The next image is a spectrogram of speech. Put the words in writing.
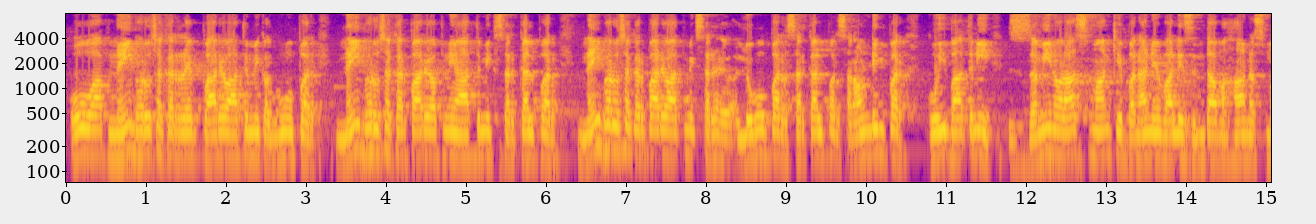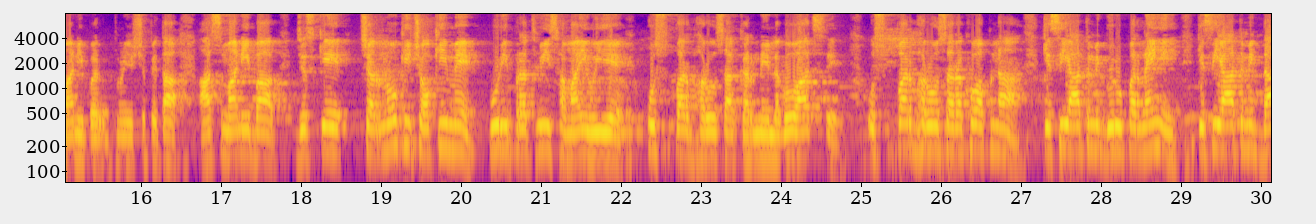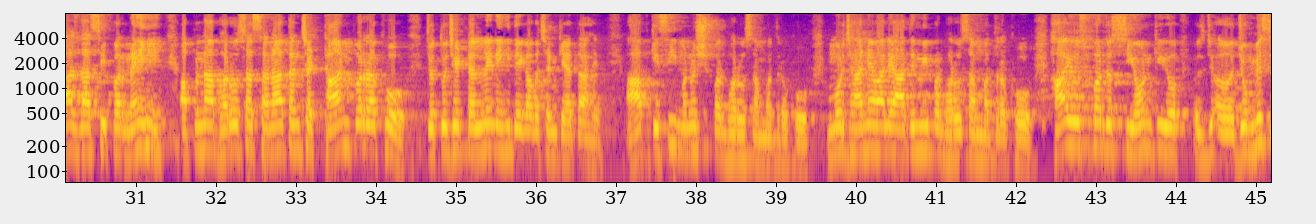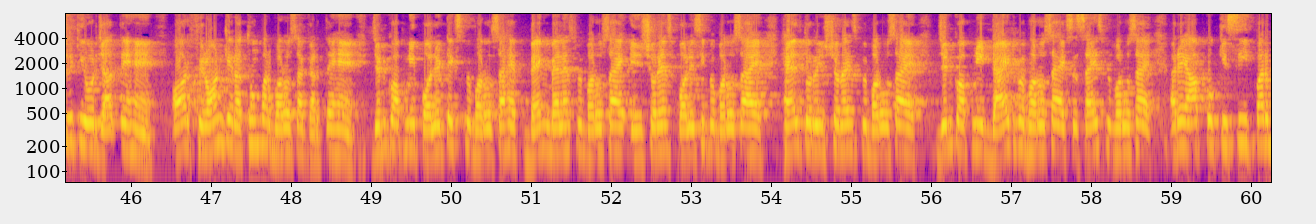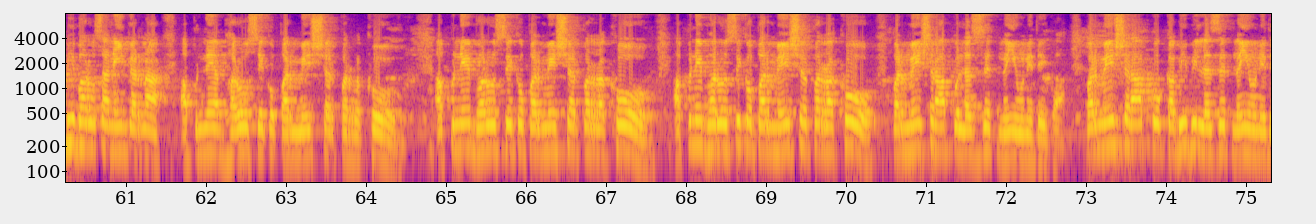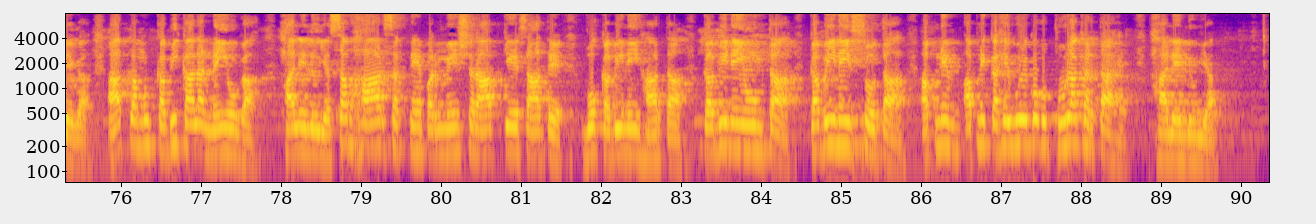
ओ आप नहीं भरोसा कर रहे पा रहे हो आत्मिक अगुओं पर नहीं भरोसा कर पा रहे हो अपने आत्मिक सर्कल पर नहीं भरोसा कर पा रहे हो आत्मिक सर, लोगों पर सर्कल पर सराउंडिंग पर कोई बात नहीं। ज़मीन और आसमान के बनाने वाले ज़िंदा महान आसमानी पर पिता आसमानी बाप जिसके चरणों की चौकी में पूरी पृथ्वी समाई हुई है। उस पर भरोसा करने लगो आज से। उस पर भरोसा रखो अपना। किसी आत्मिक गुरु पर नहीं किसी आत्मिक दास दासी पर नहीं। अपना भरोसा सनातन चट्टान पर रखो जो तुझे टलने नहीं देगा वचन कहता है। आप किसी मनुष्य पर भरोसा मत रखो। मुरझाने वाले आदमी पर भरोसा मत रखो। हाय उस पर जो सियोन की जो, जो मिस्र की ओर जाते हैं और फिर के रथों पर भरोसा करते हैं जिनको अपनी पॉलिटिक्स पे भरोसा है बैंक बैलेंस पे भरोसा है इंश्योरेंस पॉलिसी पे भरोसा है हेल्थ और इंश्योरेंस पे भरोसा है, जिनको अपनी डाइट पे भरोसा है एक्सरसाइज पे भरोसा है, अरे आपको किसी पर भी भरोसा नहीं करना। अपने भरोसे को परमेश्वर पर रखो। अपने भरोसे को परमेश्वर पर रखो। अपने भरोसे को परमेश्वर पर रखो। परमेश्वर आपको लज्जित नहीं होने देगा। परमेश्वर आपको कभी भी लज्जित नहीं होने देगा। आपका मुख कभी काला नहीं होगा। हाले सब हार सकते हैं, परमेश्वर आपके साथ है। वो कभी नहीं हारता, कभी नहीं ऊंगता, कभी नहीं सोता। अपने अपने कहे हुए को वो पूरा करता है। हाले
